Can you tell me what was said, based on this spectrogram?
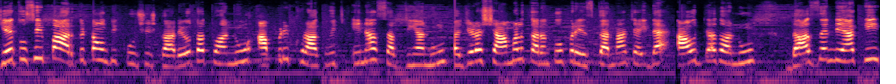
ਜੇ ਤੁਸੀਂ ਭਾਰ ਘਟਾਉਣ ਦੀ ਕੋਸ਼ਿਸ਼ ਕਰ ਰਹੇ ਹੋ, ਤਾਂ ਤੁਹਾਨੂੰ ਆਪਣੀ ਖੁਰਾਕ ਵਿੱਚ ਇਹਨਾਂ ਸਬਜ਼ੀਆਂ ਨੂੰ ਜਿਹੜਾ ਸ਼ਾਮਲ ਕਰਨ ਤੋਂ ਪਰਹੇਜ਼ ਕਰਨਾ ਚਾਹੀਦਾ ਹੈ। ਆਓ ਜਾਂ ਤੁਹਾਨੂੰ ਦੱਸ ਦਿੰਦੇ ਆ ਕਿ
